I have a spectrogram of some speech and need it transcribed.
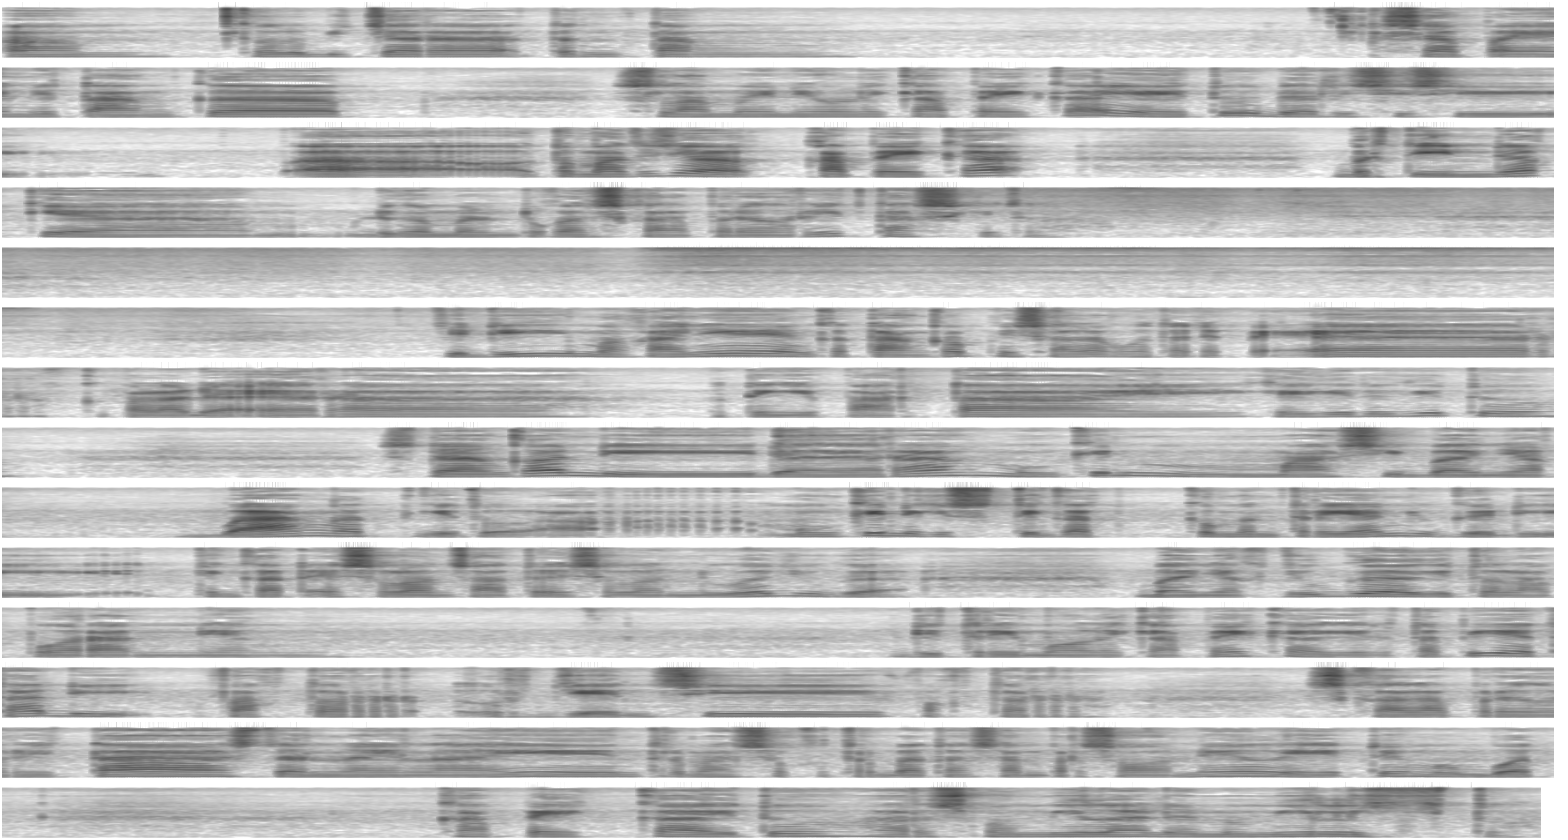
um, kalau bicara tentang siapa yang ditangkap selama ini oleh KPK ya itu dari sisi uh, otomatis ya KPK bertindak ya dengan menentukan skala prioritas gitu. Jadi makanya yang ketangkep misalnya anggota DPR kepala daerah petinggi partai kayak gitu-gitu sedangkan di daerah mungkin masih banyak banget gitu. Mungkin di tingkat kementerian juga di tingkat eselon 1 eselon 2 juga banyak juga gitu laporan yang diterima oleh KPK gitu. Tapi ya tadi faktor urgensi faktor skala prioritas dan lain-lain termasuk keterbatasan personil yaitu yang membuat KPK itu harus memilah dan memilih gitu.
